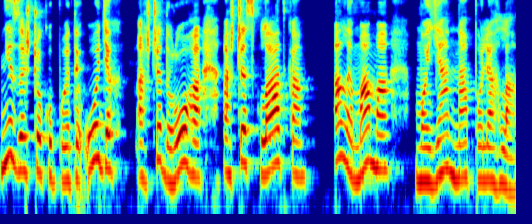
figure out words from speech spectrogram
ні за що купити одяг, а ще дорога, а ще складка. Але мама моя наполягла.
